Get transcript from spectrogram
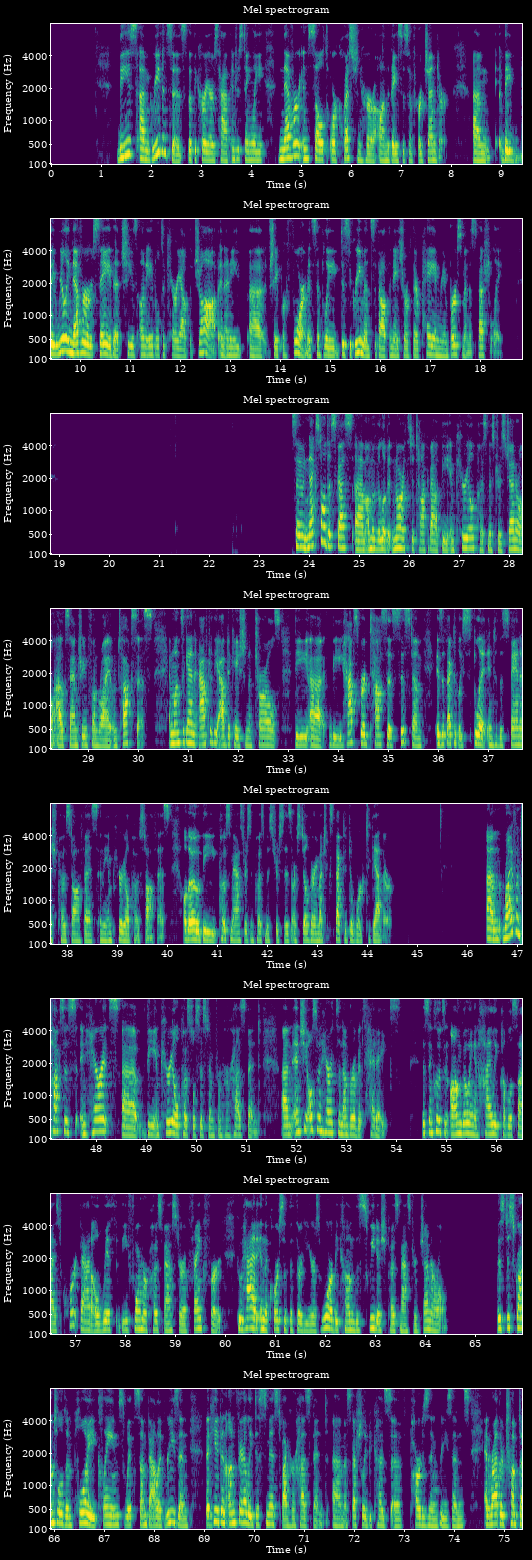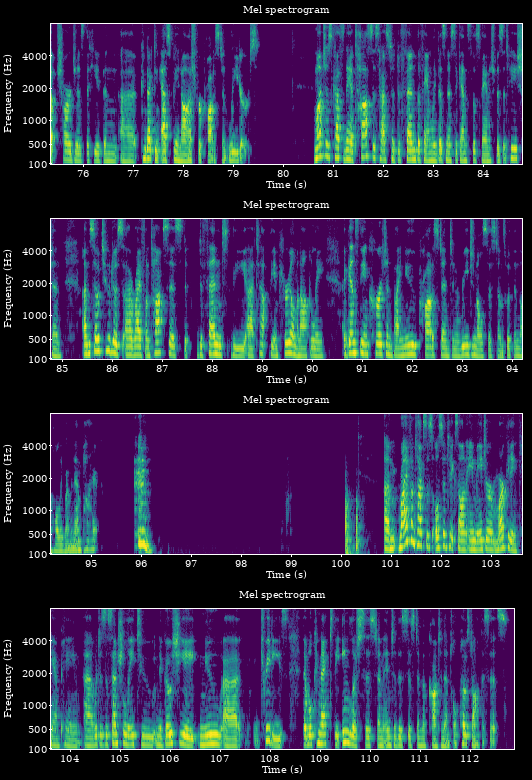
These um, grievances that the couriers have, interestingly, never insult or question her on the basis of her gender. Um, they, they really never say that she is unable to carry out the job in any uh, shape or form. It's simply disagreements about the nature of their pay and reimbursement, especially. So next I'll discuss, um, I'll move a little bit north to talk about the Imperial Postmistress General Alexandrine von Rye und Taxis. And once again, after the abdication of Charles, the, uh, the Habsburg Tassis system is effectively split into the Spanish post office and the Imperial post office, although the postmasters and postmistresses are still very much expected to work together. Um, Taxis inherits uh, the imperial postal system from her husband, um, and she also inherits a number of its headaches. This includes an ongoing and highly publicized court battle with the former postmaster of Frankfurt, who had, in the course of the Thirty Years' War, become the Swedish postmaster general. This disgruntled employee claims with some valid reason that he had been unfairly dismissed by her husband, um, especially because of partisan reasons and rather trumped up charges that he had been uh, conducting espionage for Protestant leaders. Much as Catanea Tassis has to defend the family business against the Spanish visitation, um, so too does uh, Rye von Taxis de defend the, uh, the imperial monopoly against the incursion by new Protestant and regional systems within the Holy Roman Empire. Um, Rye von Taxis also takes on a major marketing campaign, uh, which is essentially to negotiate new uh, treaties that will connect the English system into the system of continental post offices.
